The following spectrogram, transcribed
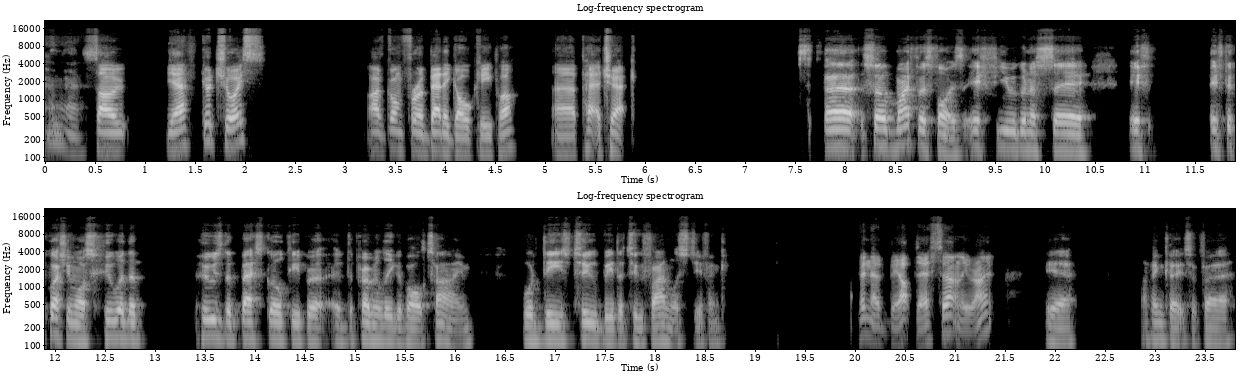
so yeah, good choice. I've gone for a better goalkeeper, uh, Petr Cech. Uh, so my first thought is if you were going to say if if the question was who are the who's the best goalkeeper in the Premier League of all time, would these two be the two finalists? Do you think? I think they'd be up there, certainly, right? Yeah, I think it's a fair.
